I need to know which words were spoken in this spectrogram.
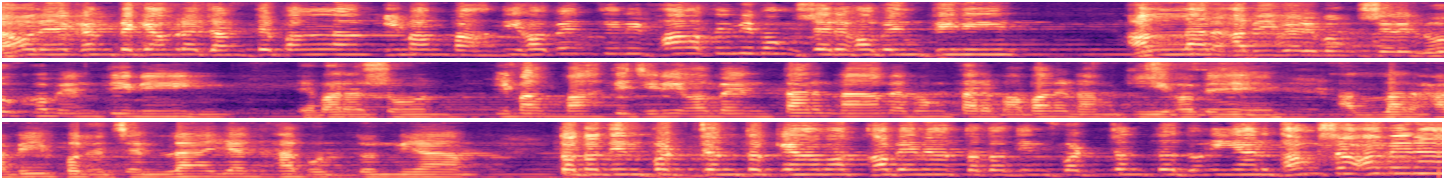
তাহলে এখান থেকে আমরা জানতে পারলাম, ইমাম মাহদি হবেন তিনি, ফাতেমি বংশের হবেন তিনি। আল্লাহর হাবিবের বংশের লোক হবেন তিনি। এবার আসুন, ইমাম মাহদি যিনি হবেন, তার নাম এবং তার বাবার নাম কি হবে? আল্লাহর হাবিব বলেছেন ততদিন পর্যন্ত কিয়ামত হবে না, ততদিন পর্যন্ত দুনিয়ার ধ্বংস হবে না।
